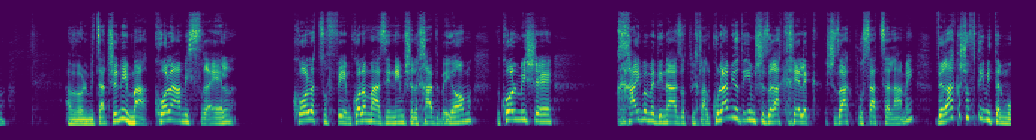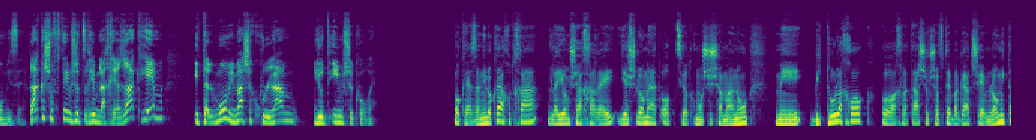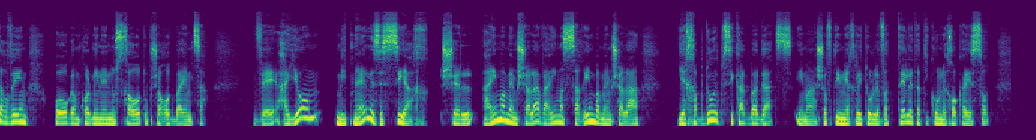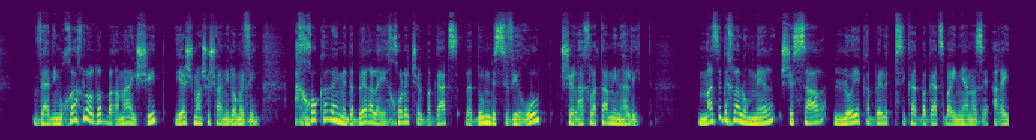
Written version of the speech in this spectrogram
אבל מצד שני, מה, כל העם ישראל, כל הצופים, כל המאזינים של אחד ביום, וכל מי שחי במדינה הזאת בכלל, כולם יודעים שזה רק חלק, שזה רק פרוסת סלאמי, ורק השופטים יתעלמו מזה. רק השופטים שצריכים להכריע, רק הם יתעלמו ממה שכולם יודעים שקורה. אוקיי, okay, אז אני לוקח אותך ליום שאחרי, יש לא מעט אופציות, כמו ששמענו, מביטול החוק, או החלטה של שופטי בג"ץ שהם לא מתערבים, או גם כל מיני נוסחאות ופשרות באמצע. והיום מתנהל איזה שיח של האם הממשלה והאם השרים בממשלה יכבדו את פסיקת בג"ץ, אם השופטים יחליטו לבטל את התיקון לחוק היסוד. ואני מוכרח להודות ברמה האישית, יש משהו שאני לא מבין. החוק הרי מדבר על היכולת של בג"ץ לדון בסבירות של החלטה מנהלית. מה זה בכלל אומר ששר לא יקבל את פסיקת בג"ץ בעניין הזה? הרי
